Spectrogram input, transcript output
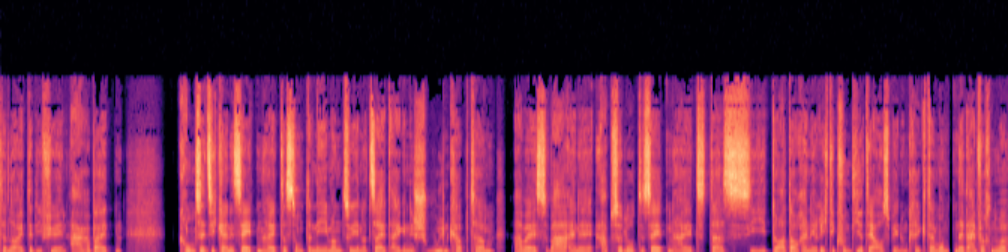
der Leute, die für ihn arbeiten grundsätzlich keine Seltenheit, dass Unternehmen zu jener Zeit eigene Schulen gehabt haben, aber es war eine absolute Seltenheit, dass sie dort auch eine richtig fundierte Ausbildung gekriegt haben und nicht einfach nur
